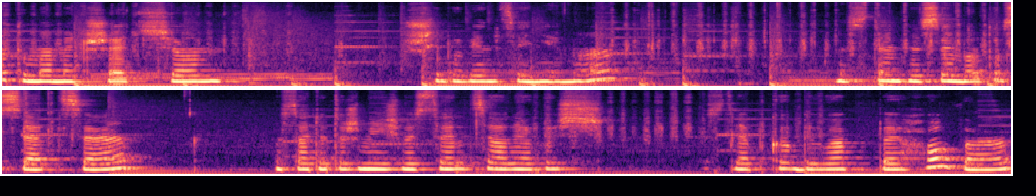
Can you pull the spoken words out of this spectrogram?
A tu mamy trzecią. Już chyba więcej nie ma. Następny symbol to serce. Ostatnio też mieliśmy serce, ale jakoś zlepka była pechowa.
